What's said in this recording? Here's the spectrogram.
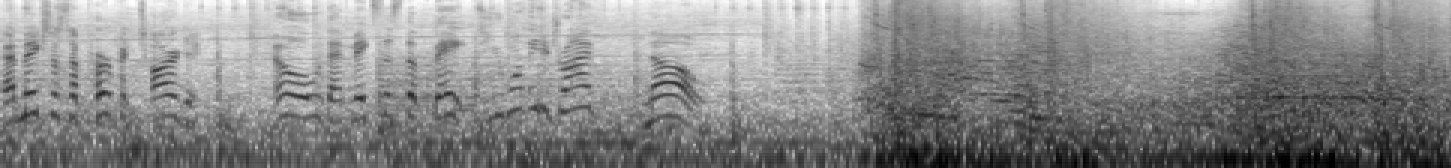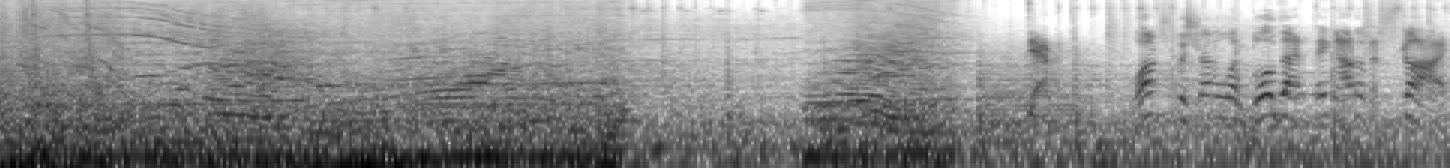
That makes us a perfect target. No, that makes us the bait. Do you want me to drive? No. Damn it! Launch the shuttle and blow that thing out of the sky!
